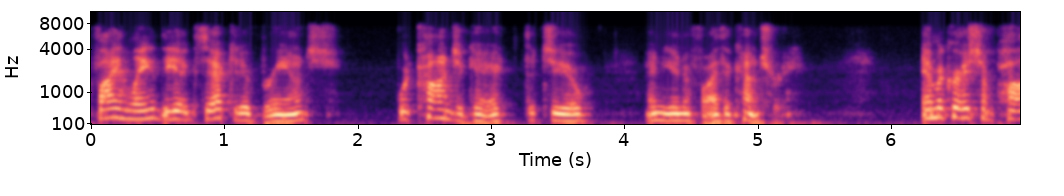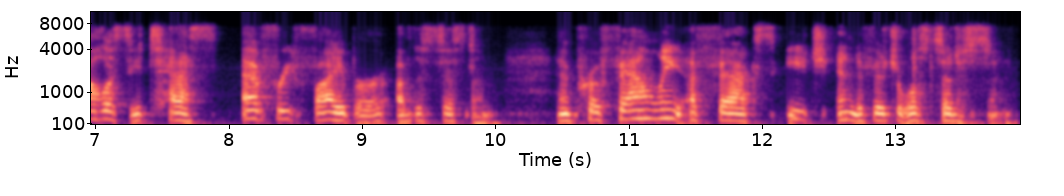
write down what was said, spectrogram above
Finally, the executive branch would conjugate the two and unify the country. Immigration policy tests every fiber of the system and profoundly affects each individual citizen.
